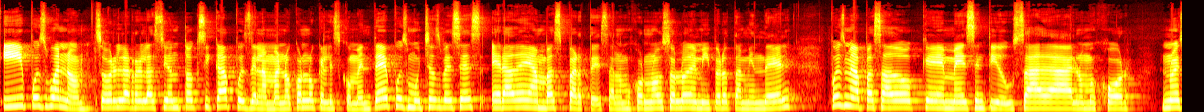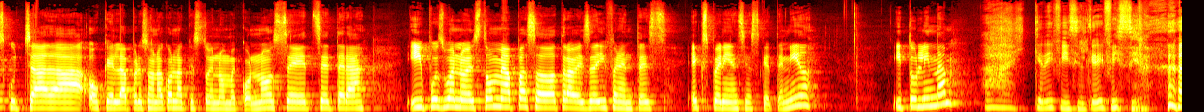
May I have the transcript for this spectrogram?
Y pues bueno, sobre la relación tóxica, pues de la mano con lo que les comenté, pues muchas veces era de ambas partes, a lo mejor no solo de mí, pero también de él. Pues me ha pasado que me he sentido usada, a lo mejor no escuchada o que la persona con la que estoy no me conoce, etc. Y pues bueno, esto me ha pasado a través de diferentes experiencias que he tenido. ¿Y tú, Linda? Ay, qué difícil, qué difícil.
